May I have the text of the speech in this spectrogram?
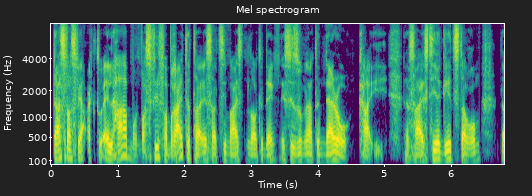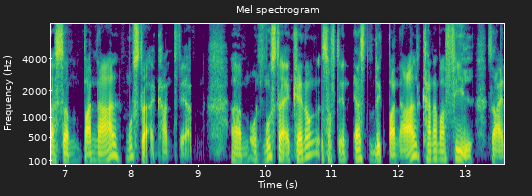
das, was wir aktuell haben und was viel verbreiteter ist, als die meisten Leute denken, ist die sogenannte Narrow KI. Das heißt, hier geht es darum, dass ähm, banal Muster erkannt werden. Ähm, und Mustererkennung ist auf den ersten Blick banal, kann aber viel sein.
